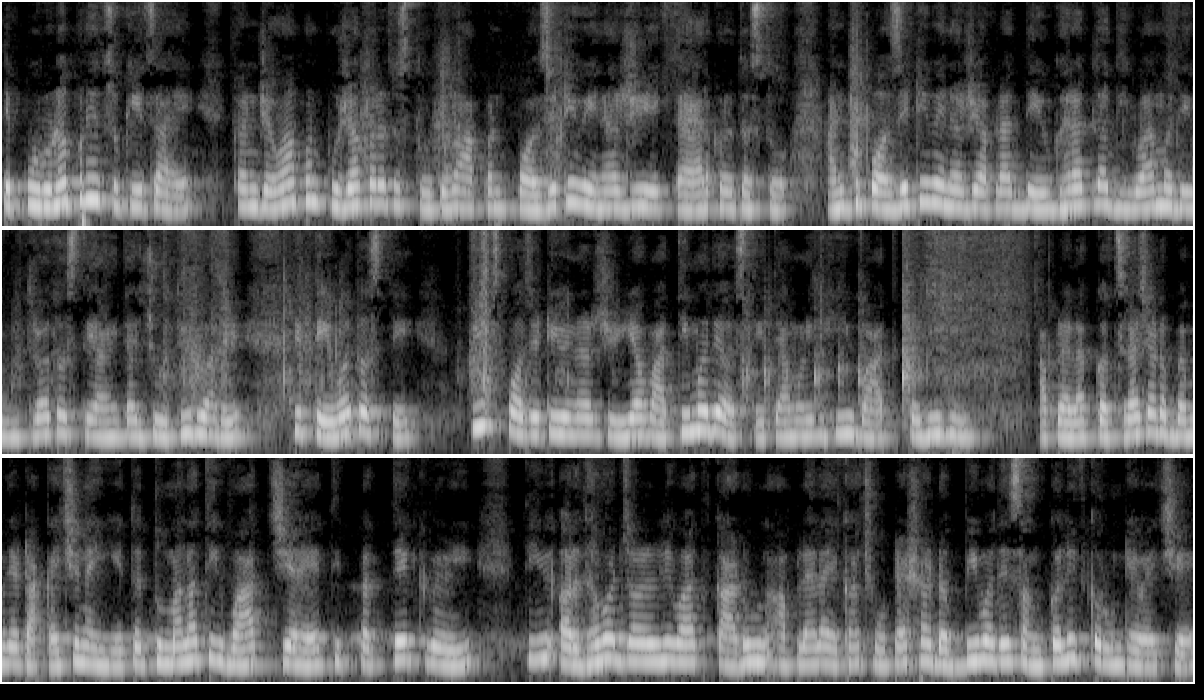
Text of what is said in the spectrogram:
ते पूर्णपणे चुकीचं आहे. कारण जेव्हा आपण पूजा करत असतो तेव्हा आपण पॉझिटिव्ह एनर्जी एक तयार करत असतो. आणि ती पॉझिटिव्ह एनर्जी आपल्या देवघरातल्या दिवामध्ये उतरत असते आणि त्या ज्योतीद्वारे ती तेवत असते. तीच पॉझिटिव्ह एनर्जी या वातीमध्ये असते. त्यामुळे ही वात कधीही आपल्याला कचऱ्याच्या डब्यामध्ये टाकायची नाही आहे तर तुम्हाला ती वात जी आहे ती प्रत्येक वेळी ती अर्धवट जळलेली वात काढून आपल्याला एका छोट्याशा डब्बीमध्ये संकलित करून ठेवायची आहे.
